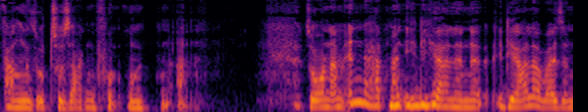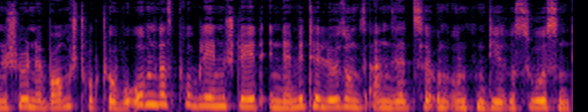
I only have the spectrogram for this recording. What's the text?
fangen sozusagen von unten an. So, und am Ende hat man ideal eine, idealerweise eine schöne Baumstruktur, wo oben das Problem steht, in der Mitte Lösungsansätze und unten die Ressourcen,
